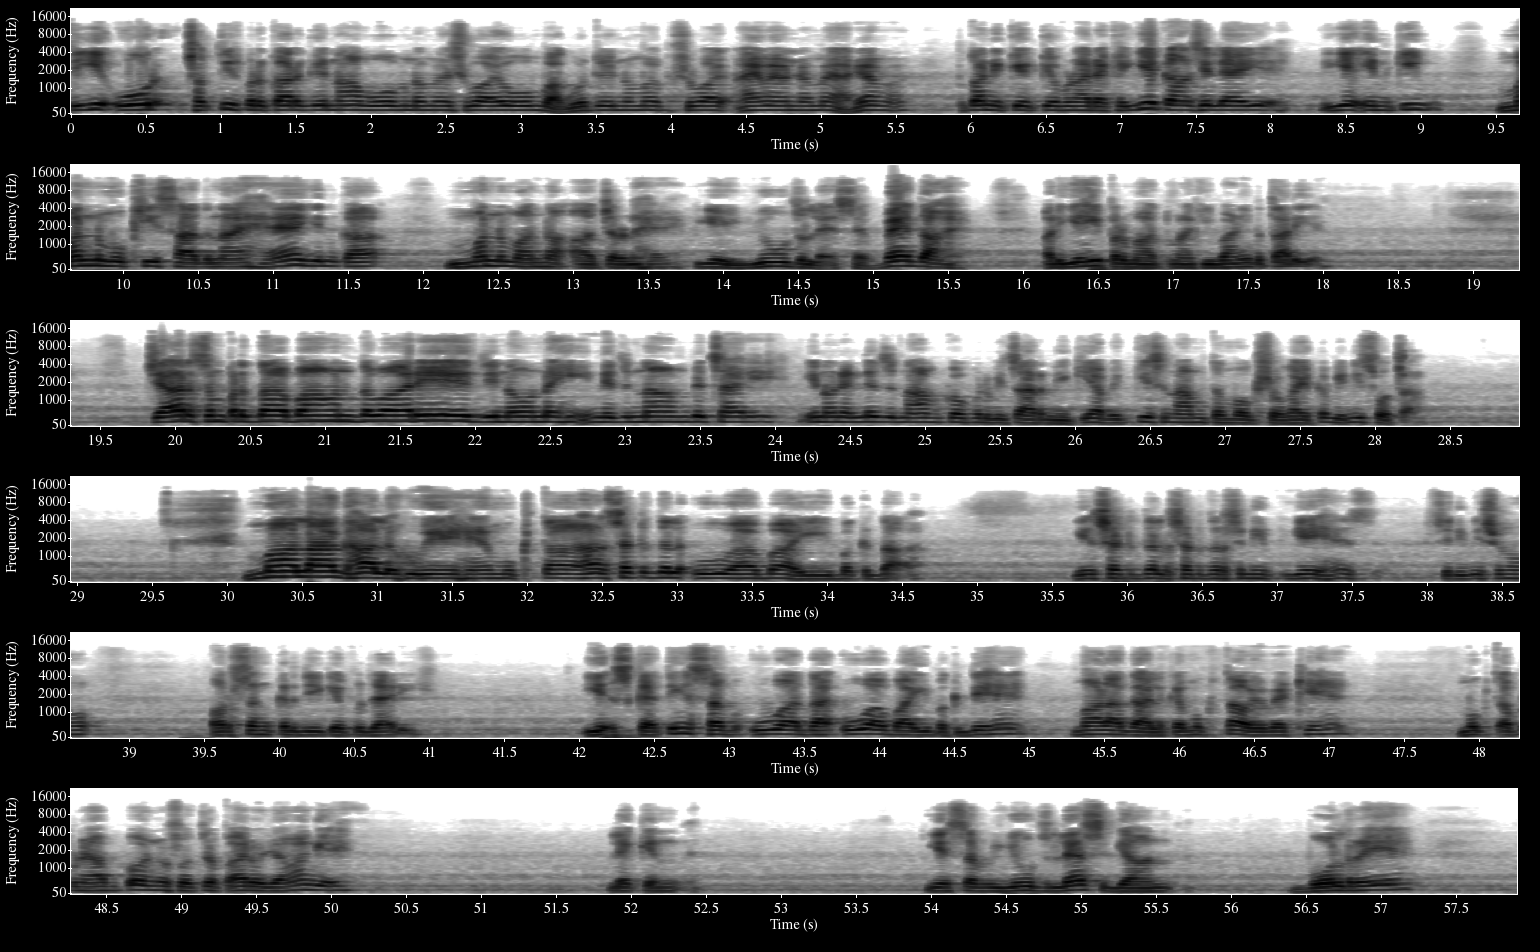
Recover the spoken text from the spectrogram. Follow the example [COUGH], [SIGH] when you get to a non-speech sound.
तो ये और छत्तीस प्रकार के नाम, ओम नमः शिवाय, ओम भगवती नमः शिवाय एम एम नमः हरिम पता नहीं के के बना रखे। ये कहाँ से ले आइए ये? इनकी मनमुखी साधनाएँ हैं जिनका मन माना आचरण है। ये यूजलेस है बैदा है। और यही परमात्मा की वाणी बता रही है। चार संप्रदा बावन दवारे जिन्हों नहीं निज नाम विचारे, इन्होंने निज नाम के ऊपर विचार नहीं किया। भाई किस नाम तो मोक्ष होगा कभी नहीं सोचा। माला घाल हुए हैं मुक्ता, सटदल उआ बाई बकदा। ये सटदल सटदर्शनी ये है श्री विष्णु और शंकर जी के पुजारी। ये कहते हैं सब उआ बाई बकदे हैं। माला गाल के मुक्ता हुए बैठे हैं। मुक्त अपने आप को इन सोचो पार हो जाएँगे लेकिन ये सब यूजलेस ज्ञान बोल रहे हैं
